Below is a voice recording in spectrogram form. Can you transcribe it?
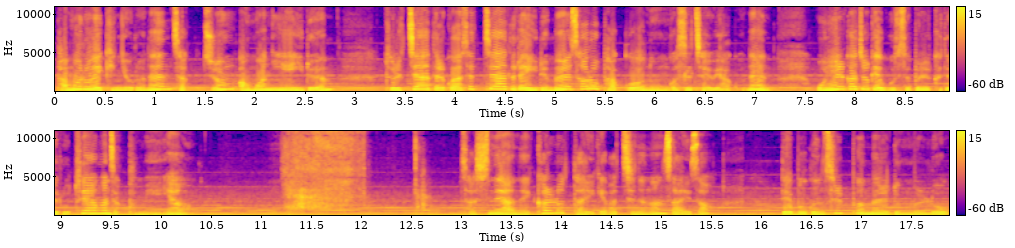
밤으로의 긴 요로는 작중 어머니의 이름, 둘째 아들과 셋째 아들의 이름을 서로 바꾸어 놓은 것을 제외하고는 온일 가족의 모습을 그대로 투영한 작품이에요. 자신의 아내 칼로타에게 바치는 헌사에서 내 묵은 슬픔을 눈물로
